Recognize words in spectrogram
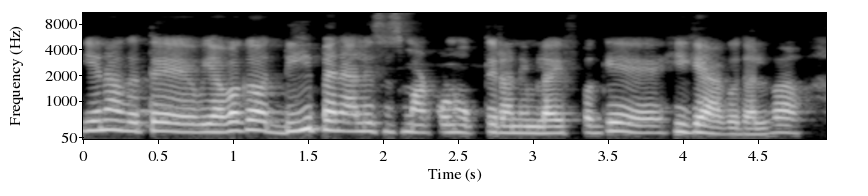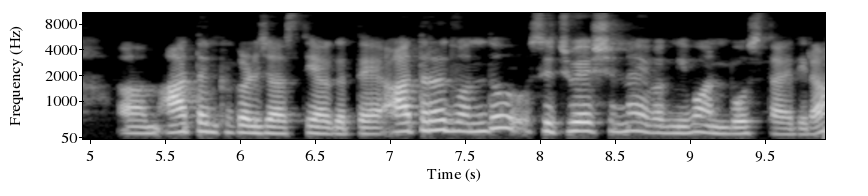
ಏನಾಗುತ್ತೆ? ಯಾವಾಗ ಡೀಪ್ ಅನಾಲಿಸಿಸ್ ಮಾಡ್ಕೊಂಡು ಹೋಗ್ತೀರಾ ನಿಮ್ ಲೈಫ್ ಬಗ್ಗೆ? ಹೀಗೆ ಆಗೋದಲ್ವಾ? ಆತಂಕಗಳು ಜಾಸ್ತಿ ಆಗುತ್ತೆ. ಆ ಥರದ ಒಂದು ಸಿಚುವೇಶನ್ನ ಇವಾಗ ನೀವು ಅನುಭವಿಸ್ತಾ ಇದ್ದೀರಾ?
